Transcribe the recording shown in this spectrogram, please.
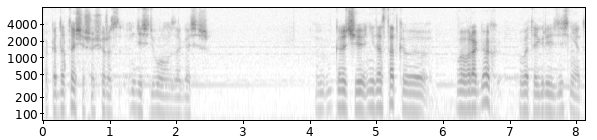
Пока дотащишь, еще раз 10 волн загасишь. Короче, недостатка во врагах в этой игре здесь нет.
